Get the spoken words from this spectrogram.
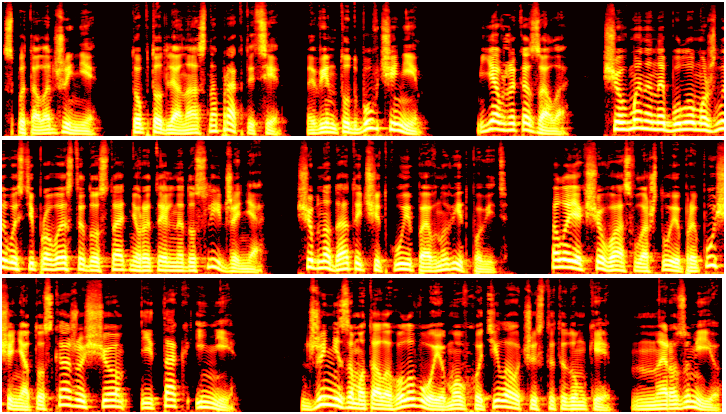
спитала Джинні. Тобто для нас на практиці. Він тут був чи ні? Я вже казала, що в мене не було можливості провести достатньо ретельне дослідження, щоб надати чітку і певну відповідь. Але якщо вас влаштує припущення, то скажу, що і так, і ні. Джинні замотала головою, мов хотіла очистити думки. Не розумію.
